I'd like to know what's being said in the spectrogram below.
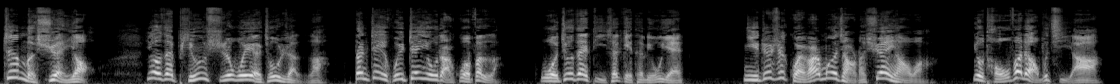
这么炫耀，要在平时我也就忍了，但这回真有点过分了。我就在底下给他留言：“你这是拐弯抹角的炫耀啊！有头发了不起啊？”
